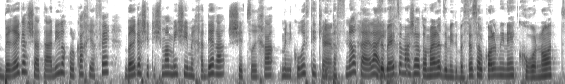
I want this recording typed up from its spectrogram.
ברגע שאת תעני לה כל כך יפה, ברגע שהיא תשמע מישהי מחדרה שצריכה מניקוריסטית, כן. היא תפנה אותה אלייך. זה בעצם מה שאת אומרת, זה מתבסס על כל מיני עקרונות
